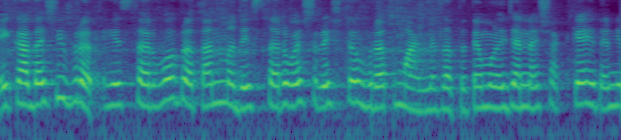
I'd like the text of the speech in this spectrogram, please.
एकादशी व्रत हे सर्व व्रतांमध्ये सर्वश्रेष्ठ व्रत मानलं जातं. त्यामुळे ज्यांना शक्य आहे त्यांनी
